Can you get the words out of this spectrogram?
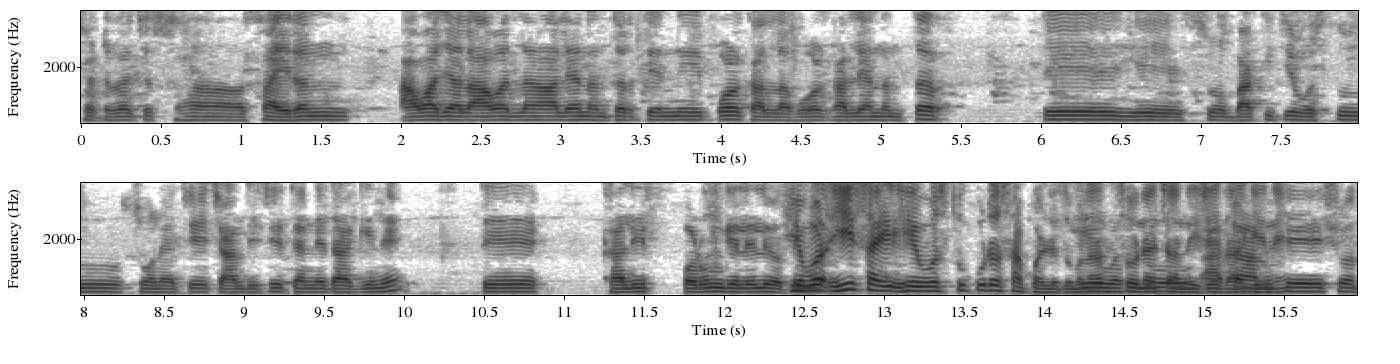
शटराचं सा सायरन आवाज आला आवाज आल्यानंतर त्यांनी पळ काढला. पळ काढल्यानंतर ते हे सो बाकीचे वस्तू सोन्याचे चांदीचे त्यांनी दागिने ते खाली पडून गेलेले हे होते ही साई हे वस्तू कुठं सापडले हे तुम्हाला? वस्तू सोन्या चांदीचे आता आम्ही दागिने? ते शोध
